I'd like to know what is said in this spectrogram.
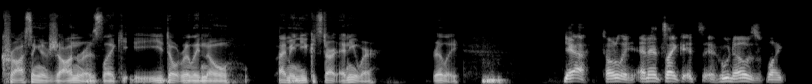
crossing of genres. Like you don't really know. I mean, you could start anywhere, really. Yeah, totally. And it's like it's who knows like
